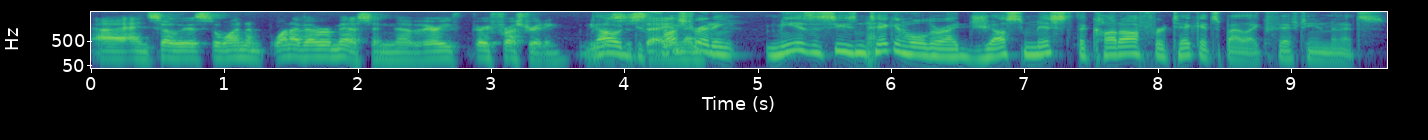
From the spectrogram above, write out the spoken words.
Uh, and so it's the one one I've ever missed, and uh, very very frustrating. No, frustrating. Then, Me as a season yeah. ticket holder, I just missed the cutoff for tickets by like 15 minutes.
